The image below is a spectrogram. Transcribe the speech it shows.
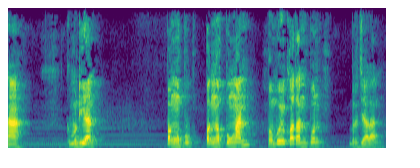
Nah, kemudian pengepungan pemboikotan pun berjalan.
